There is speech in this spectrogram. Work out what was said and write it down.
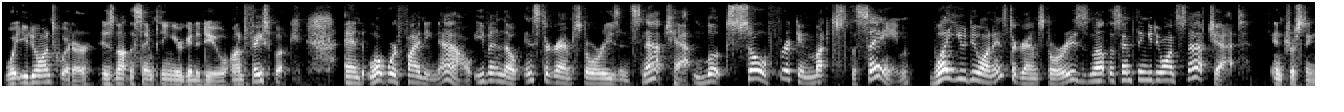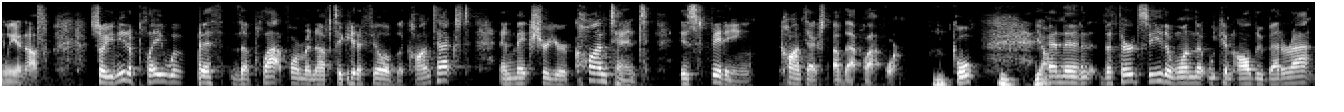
What you do on Twitter is not the same thing you're going to do on Facebook. And what we're finding now, even though Instagram stories and Snapchat look so freaking much the same, what you do on Instagram stories is not the same thing you do on Snapchat, interestingly enough. So you need to play with the platform enough to get a feel of the context and make sure your content is fitting the context of that platform. Hmm. Cool. Hmm. Yeah. And then the third C, the one that we can all do better at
